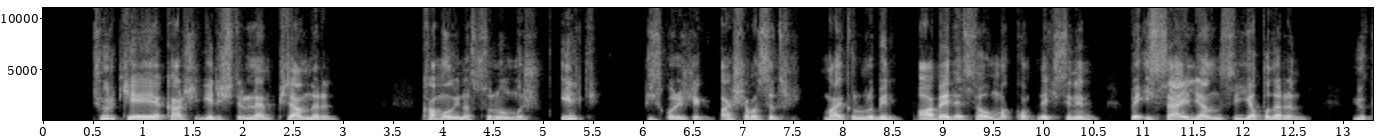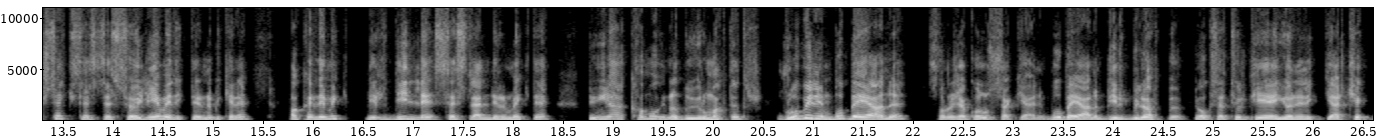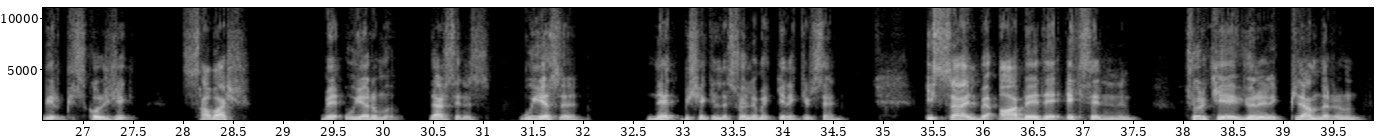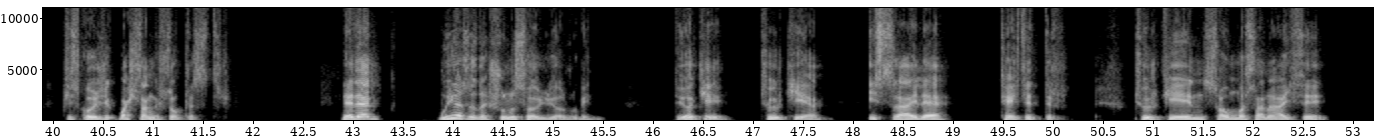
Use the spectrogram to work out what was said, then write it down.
Türkiye'ye karşı geliştirilen planların kamuoyuna sunulmuş ilk psikolojik aşamasıdır. Michael Rubin, ABD savunma kompleksinin ve İsrail yanlısı yapıların yüksek sesle söyleyemediklerini bir kere akademik bir dille seslendirmekte, dünya kamuoyuna duyurmaktadır. Rubin'in bu beyanı soracak olursak yani bu beyanı bir blöf mü yoksa Türkiye'ye yönelik gerçek bir psikolojik savaş ve uyarı mı derseniz bu yazı net bir şekilde söylemek gerekirse İsrail ve ABD ekseninin Türkiye'ye yönelik planlarının psikolojik başlangıç noktasıdır. Neden? Bu yazıda şunu söylüyor Rubin. Diyor ki Türkiye İsrail'e tehdittir. Türkiye'nin savunma sanayisi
